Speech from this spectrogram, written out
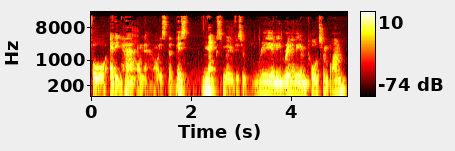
for Eddie Howe now is that this next move is a really, really important one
